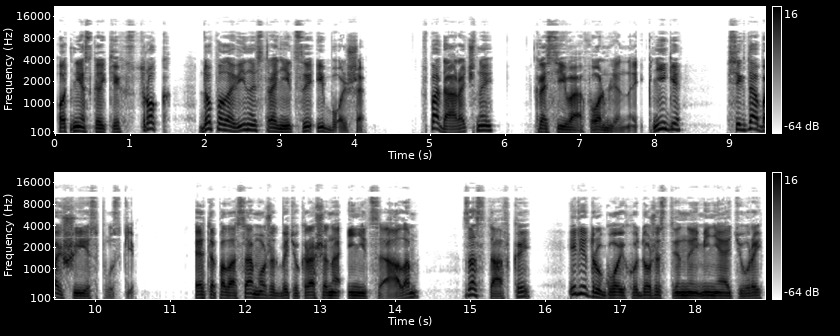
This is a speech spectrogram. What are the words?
от нескольких строк до половины страницы и больше. В подарочной, красиво оформленной книге всегда большие спуски. Эта полоса может быть украшена инициалом, заставкой или другой художественной миниатюрой.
